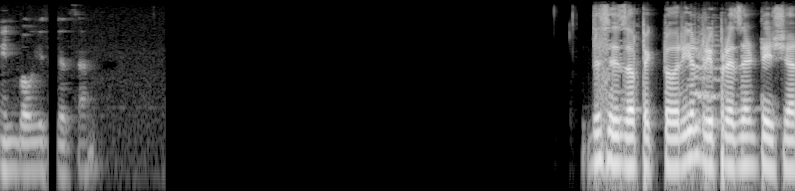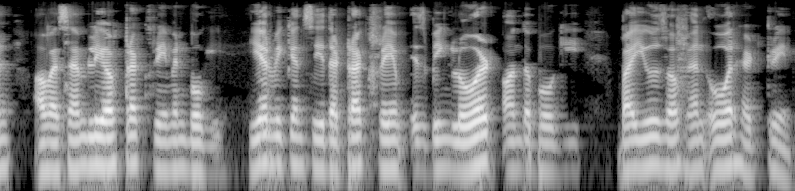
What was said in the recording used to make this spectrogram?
in bogie section This is a pictorial representation of assembly of truck frame and bogie. Here we can see the truck frame is being lowered on the bogie by use of an overhead crane.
